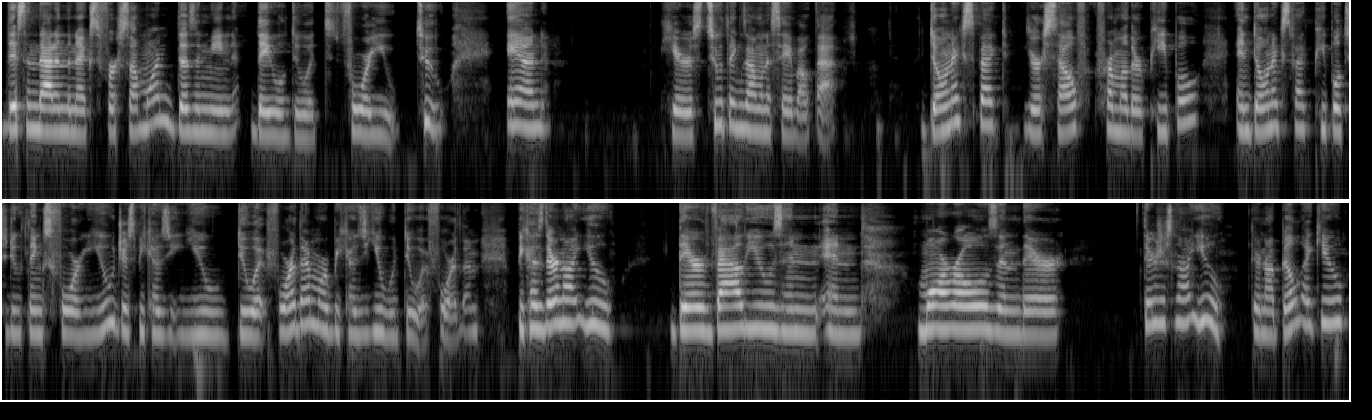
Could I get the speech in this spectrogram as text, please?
this and that in the next for someone doesn't mean they will do it for you too. And here's two things I want to say about that. Don't expect yourself from other people and don't expect people to do things for you just because you do it for them or because you would do it for them because they're not you. Their values and and morals and their they're just not you. They're not built like you.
